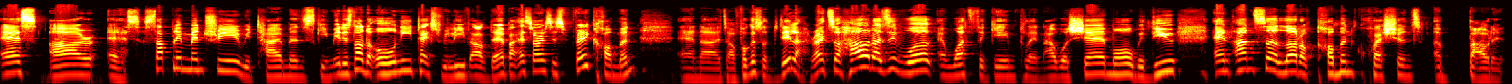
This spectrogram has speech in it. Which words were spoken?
SRS, Supplementary Retirement Scheme. It is not the only tax relief out there, but SRS is very common and uh, it's our focus for today, lah, right? So, how does it work and what's the game plan? I will share more with you and answer a lot of common questions about it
